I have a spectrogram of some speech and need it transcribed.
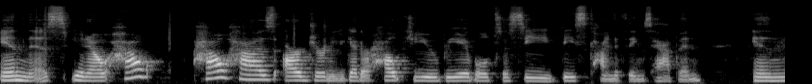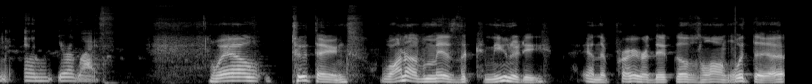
in this you know how how has our journey together helped you be able to see these kind of things happen in in your life Well, two things. One of them is the community and the prayer that goes along with that,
